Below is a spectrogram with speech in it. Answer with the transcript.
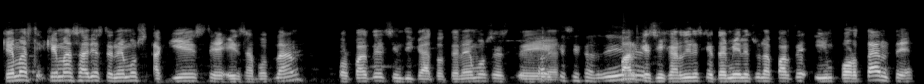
¿Qué más, qué más áreas tenemos aquí este, en Zapotlán? Por parte del sindicato tenemos este, parques, y jardines. parques y jardines, que también es una parte importante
